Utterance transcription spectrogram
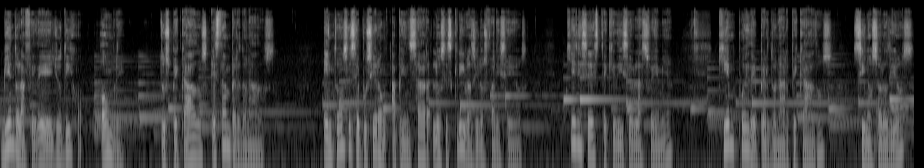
viendo la fe de ellos, dijo, Hombre, tus pecados están perdonados. Entonces se pusieron a pensar los escribas y los fariseos, ¿quién es este que dice blasfemia? ¿Quién puede perdonar pecados sino solo Dios?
